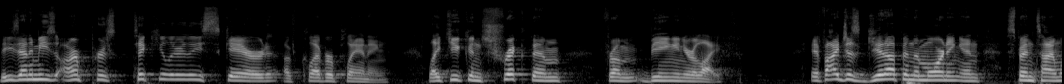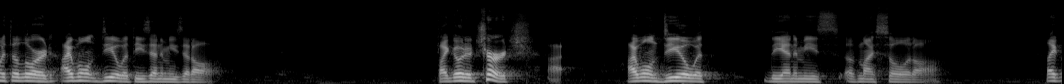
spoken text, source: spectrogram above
these enemies aren't particularly scared of clever planning. Like you can trick them from being in your life. If I just get up in the morning and spend time with the Lord, I won't deal with these enemies at all. If I go to church, I, I won't deal with the enemies of my soul at all. Like,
